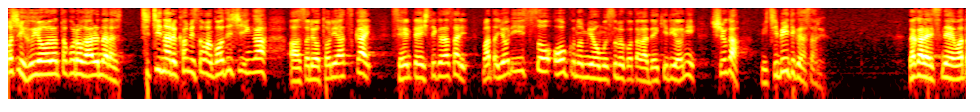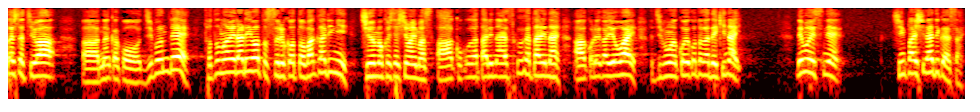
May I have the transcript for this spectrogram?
もし不要なところがあるなら父なる神様ご自身がそれを取り扱い選定してくださりまたより一層多くの実を結ぶことができるように主が導いてくださる。だからですね私たちはあなんかこう自分で整えられようとすることばかりに注目してしまいます。ああここが足りないあそこが足りないああこれが弱い自分はこういうことができない。でもですね心配しないでください。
